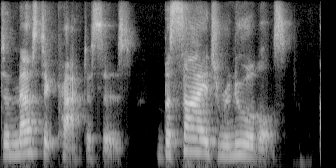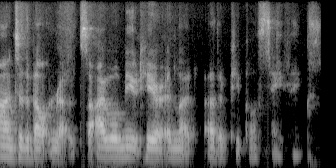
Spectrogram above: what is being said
domestic practices besides renewables onto the Belt and Road. So I will mute here and let other people say things.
